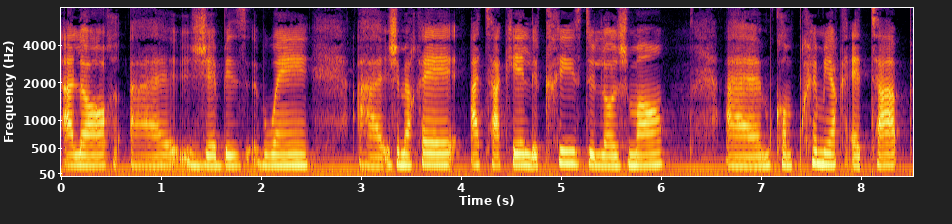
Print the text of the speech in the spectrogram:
alors, j'ai besoin, j'aimerais attaquer la crise du logement comme première étape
